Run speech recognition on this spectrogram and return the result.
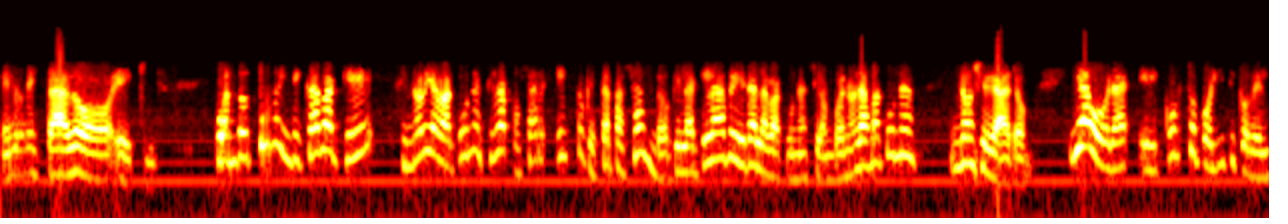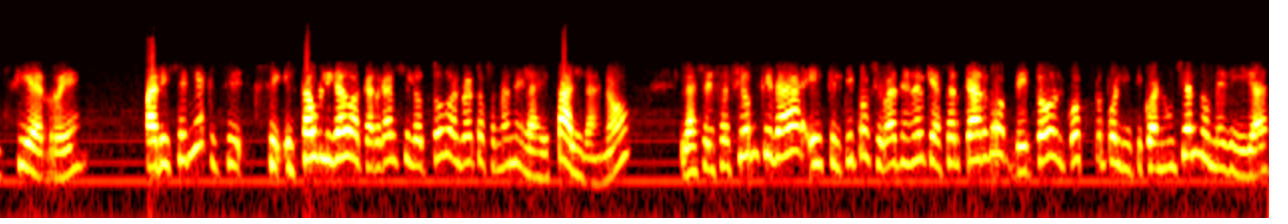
en un estado X. Cuando todo indicaba que si no había vacunas iba a pasar esto que está pasando, que la clave era la vacunación. Bueno, las vacunas no llegaron y ahora el costo político del cierre parecería que se, está obligado a cargárselo todo Alberto Fernández en las espaldas, ¿no? La sensación que da es que el tipo se va a tener que hacer cargo de todo el costo político, anunciando medidas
